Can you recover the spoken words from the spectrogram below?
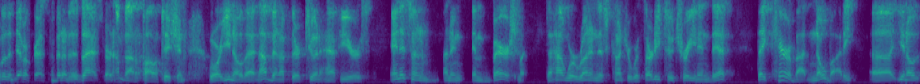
Well, the Democrats have been a disaster, and I'm not a politician, Laura. You know that, and I've been up there two and a half years, and it's an, an embarrassment to how we're running this country. We're 32 trillion in debt. They care about nobody. Uh, you know,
